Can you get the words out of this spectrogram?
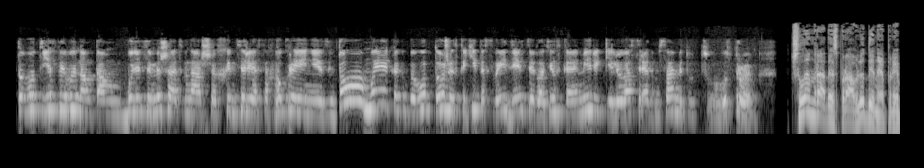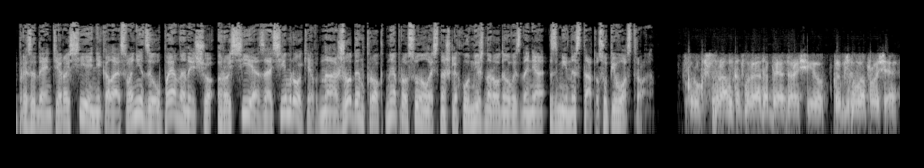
то вот если вы нам там будете мешать в наших интересах в Украине, то мы как бы вот тоже какие-то свои действия в Латинской Америке или у вас рядом с вами тут устроим. Член ради з прав людини при президенті Росії Ніколай Сванідзе упевнений, що Росія за сім років на жоден крок не просунулась на шляху міжнародного визнання зміни статусу півострова. Круг стран, которые одобряют Россию в крымском вопросе,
